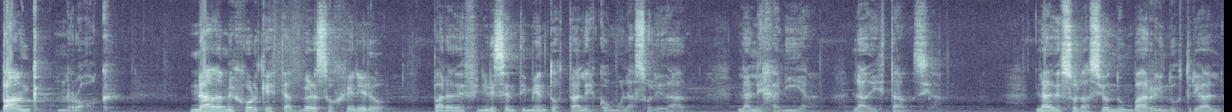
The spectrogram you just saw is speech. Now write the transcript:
Punk rock. Nada mejor que este adverso género para definir sentimientos tales como la soledad, la lejanía, la distancia. La desolación de un barrio industrial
